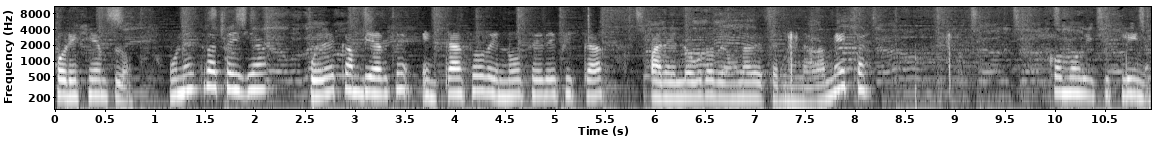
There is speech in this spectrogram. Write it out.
Por ejemplo, una estrategia puede cambiarse en caso de no ser eficaz para el logro de una determinada meta. Como disciplina,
